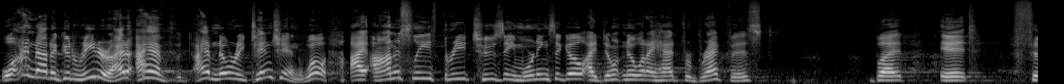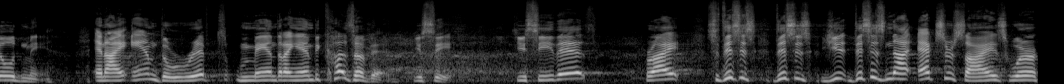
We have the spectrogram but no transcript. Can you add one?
well, I'm not a good reader. I, I, have, I have no retention. Well, I honestly, three Tuesday mornings ago, I don't know what I had for breakfast, but it filled me. And I am the ripped man that I am because of it, you see. You see this? Right? So this is this is you, this is not exercise where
